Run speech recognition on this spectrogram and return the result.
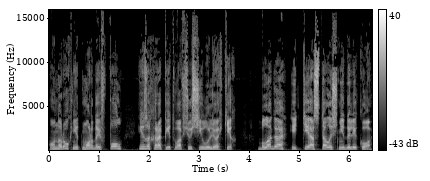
он рухнет мордой в пол и захрапит во всю силу легких. Благо, идти осталось недалеко.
